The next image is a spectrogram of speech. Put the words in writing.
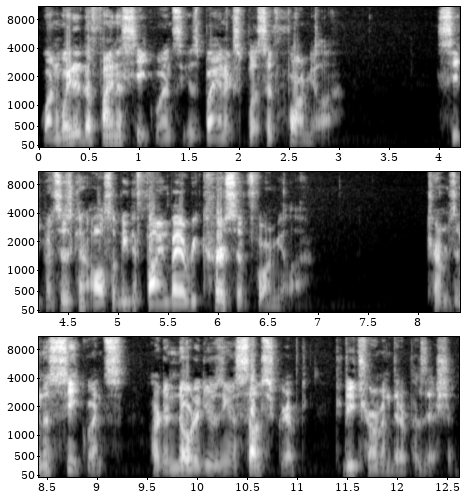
One way to define a sequence is by an explicit formula. Sequences can also be defined by a recursive formula. Terms in the sequence are denoted using a subscript to determine their position.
